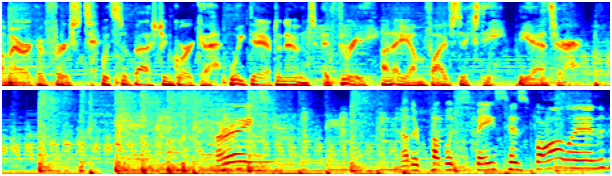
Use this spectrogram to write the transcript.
America First with Sebastian Gorka. Weekday afternoons at 3 on AM 560. The Answer. All right. Another public space has fallen.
